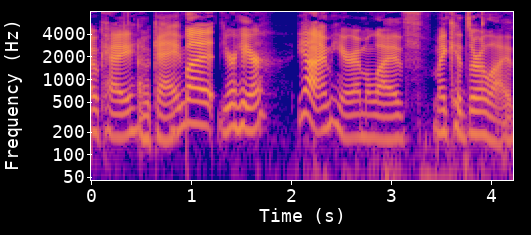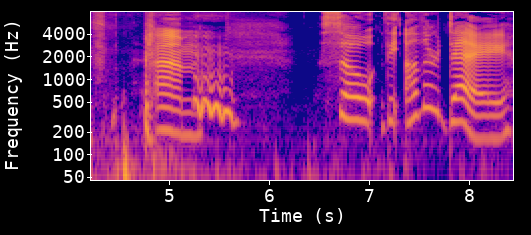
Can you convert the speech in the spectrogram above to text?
Okay. Okay. But You're here. yeah, I'm here. I'm alive. My kids are alive. Um, so the other day,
